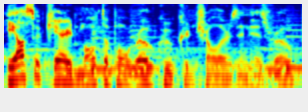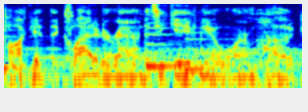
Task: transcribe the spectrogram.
He also carried multiple Roku controllers in his robe pocket that clattered around as he gave me a warm hug.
